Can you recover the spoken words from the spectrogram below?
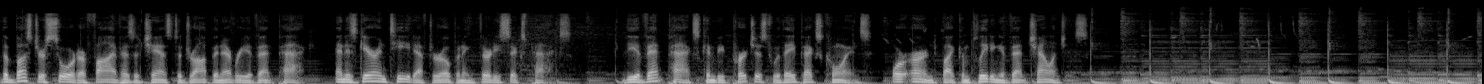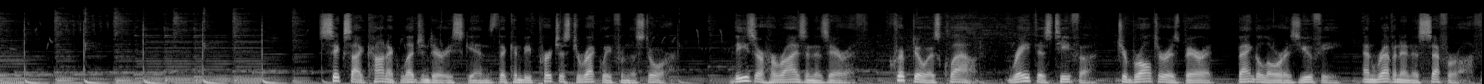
The Buster Sword R5 has a chance to drop in every event pack, and is guaranteed after opening 36 packs. The event packs can be purchased with Apex coins, or earned by completing event challenges. Six iconic legendary skins that can be purchased directly from the store. These are Horizon as Aerith, Crypto as Cloud, Wraith as Tifa, Gibraltar as Barret, Bangalore as Yuffie, and Revenant as Sephiroth.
